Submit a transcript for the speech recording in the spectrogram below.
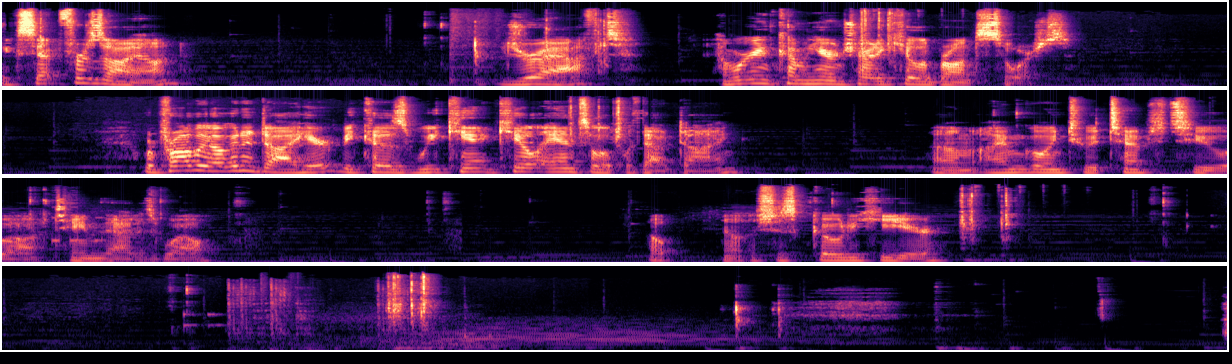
except for Zion, draft, and we're going to come here and try to kill a Brontosaurus. We're probably all going to die here because we can't kill antelope without dying. Um, I'm going to attempt to uh, tame that as well. Now let's just go to here.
